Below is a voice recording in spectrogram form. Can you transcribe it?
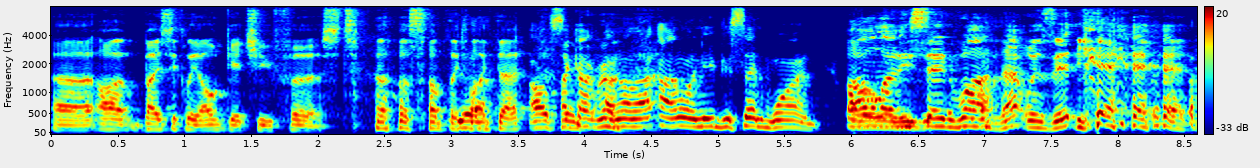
uh, basically I'll get you first, or something like that. I'll send, I can't remember. I, only need to send one. I I'll only need to one. That was it. Yeah.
